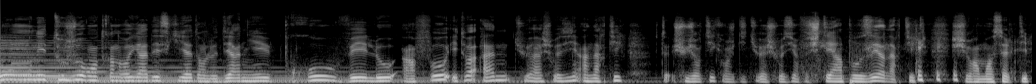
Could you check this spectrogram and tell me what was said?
On est toujours en train de regarder ce qu'il y a dans le dernier Pro Vélo Info. Et toi, Anne, tu as choisi un article. Je suis gentil quand je dis tu as choisi. En fait, je t'ai imposé un article. je suis vraiment un sale type.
